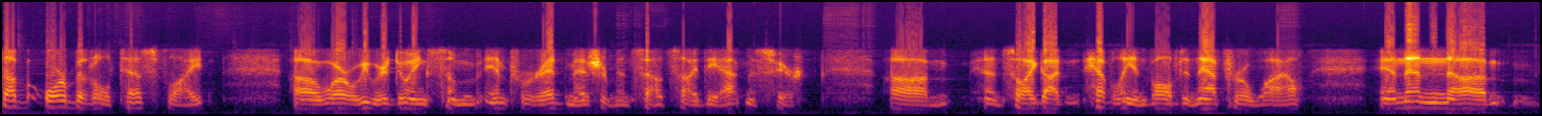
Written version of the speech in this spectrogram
suborbital test flight, uh, where we were doing some infrared measurements outside the atmosphere, um, and so I got heavily involved in that for a while, and then um,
